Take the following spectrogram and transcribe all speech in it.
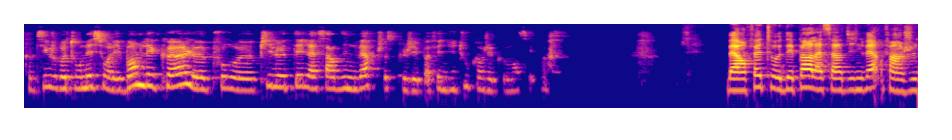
comme si je retournais sur les bancs de l'école pour euh, piloter la sardine verte, chose que j'ai pas fait du tout quand j'ai commencé, quoi. Ben, en fait, au départ, la sardine verte, enfin, je,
